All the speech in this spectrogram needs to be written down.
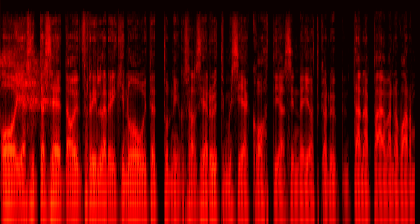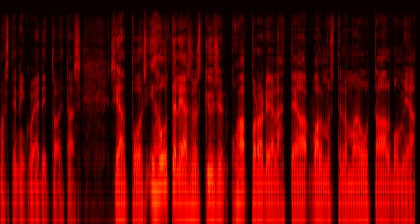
Oh, ja sitten se, että on thrillerikin on uitettu niin sellaisia rytmisiä kohtia sinne, jotka nyt tänä päivänä varmasti niin editoitaisiin sieltä pois. Ihan uteliaisuudesta kysyn, kun Happoradio lähtee valmistelemaan uutta albumia,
